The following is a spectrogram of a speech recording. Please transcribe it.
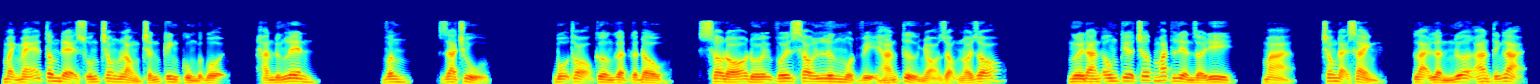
mạnh mẽ tâm đè xuống trong lòng chấn kinh cùng bực bội, hắn đứng lên. Vâng, gia chủ. Bộ thọ cường gật gật đầu, sau đó đối với sau lưng một vị hán tử nhỏ giọng nói rõ. Người đàn ông kia chớp mắt liền rời đi, mà, trong đại sảnh, lại lần nữa an tĩnh lại.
